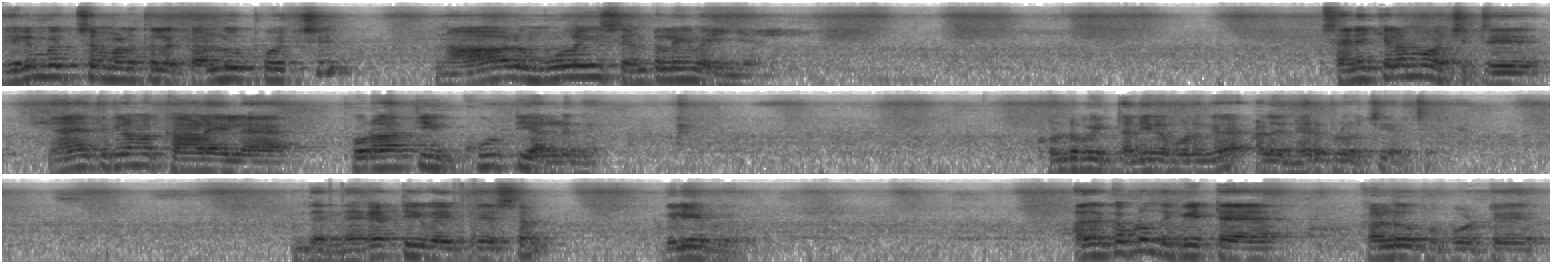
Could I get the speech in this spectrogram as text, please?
எலும்பச்சம்பழத்தில் கல் போச்சு நாலு மூளையும் சென்ட்ரலையும் வைங்க. சனிக்கிழமை வச்சுட்டு ஞாயிற்றுக்கிழமை காலையில் புறாத்தையும் கூட்டி அள்ளுங்க. கொண்டு போய் தண்ணியில் போடுங்க அல்லது நெருப்பில் வச்சு எரிச்சிருங்க. இந்த நெகட்டிவ் வைப்ரேஷன் வெளியே போயிடும். அதுக்கப்புறம் இந்த வீட்டை கல் உப்பு போட்டு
